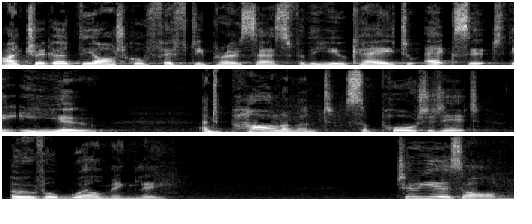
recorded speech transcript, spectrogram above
I triggered the Article 50 process for the UK to exit the EU, and Parliament supported it overwhelmingly. Two years on,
